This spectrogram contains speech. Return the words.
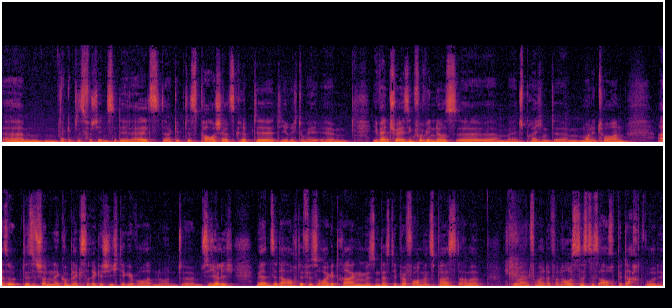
Ähm, da gibt es verschiedenste DLLs, da gibt es PowerShell-Skripte, die Richtung äh, ähm, Event Tracing für Windows äh, ähm, entsprechend ähm, monitoren. Also das ist schon eine komplexere Geschichte geworden und ähm, sicherlich werden sie da auch dafür Sorge tragen müssen, dass die Performance passt, aber ich gehe einfach mal davon aus, dass das auch bedacht wurde.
